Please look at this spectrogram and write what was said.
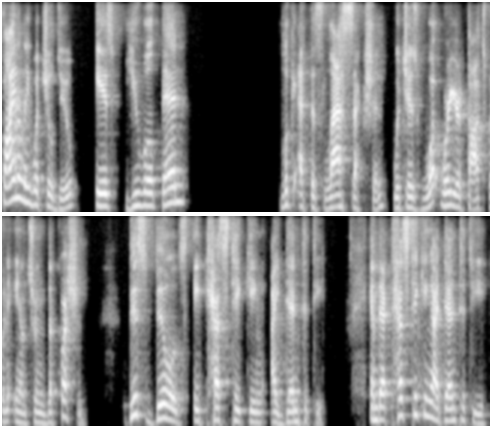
finally, what you'll do is you will then look at this last section, which is what were your thoughts when answering the question? This builds a test taking identity. And that test taking identity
